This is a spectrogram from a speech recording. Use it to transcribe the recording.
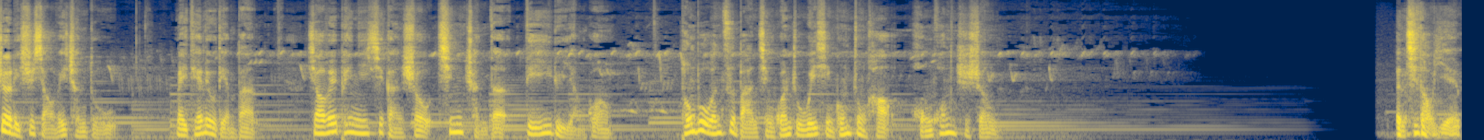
这里是小薇晨读，每天六点半，小薇陪你一起感受清晨的第一缕阳光。同步文字版，请关注微信公众号“洪荒之声”。本期导言：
